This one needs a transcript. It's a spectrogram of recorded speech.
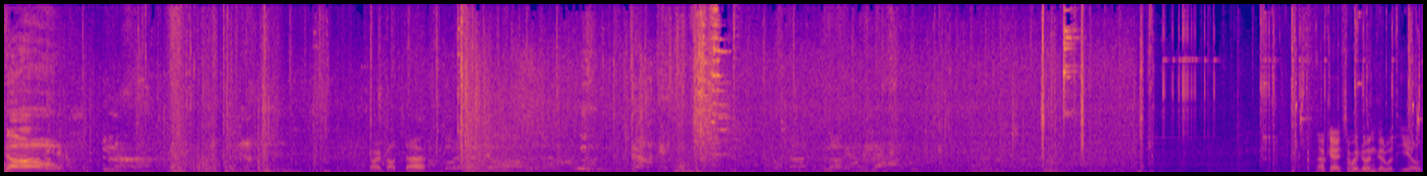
No! Sorry about that. Okay, so we're doing good with heals.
